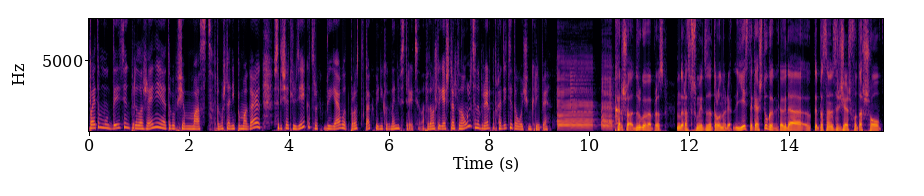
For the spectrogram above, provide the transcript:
Поэтому дейтинг-приложения — это вообще маст, потому что они помогают встречать людей, которых бы я вот просто так бы никогда не встретила. Потому что я считаю, что на улице, например, подходить — это очень крипи. Хорошо, другой вопрос, Ну, раз уж мы это затронули. Есть такая штука, когда ты постоянно встречаешь фотошоп,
